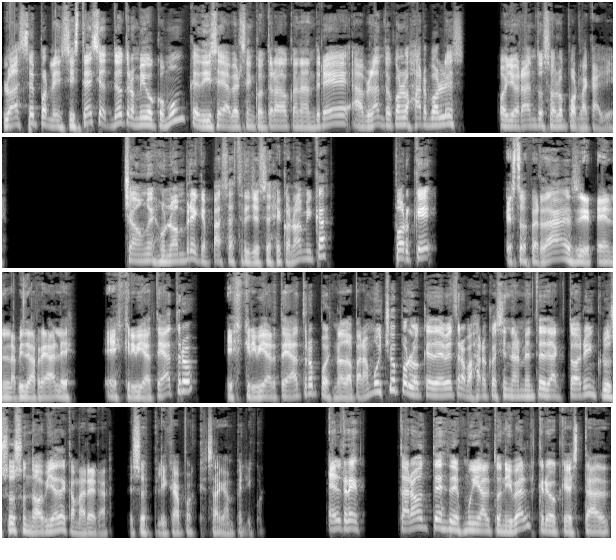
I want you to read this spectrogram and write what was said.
Lo hace por la insistencia de otro amigo común que dice haberse encontrado con André hablando con los árboles o llorando solo por la calle. Sean es un hombre que pasa estrecheces económicas porque, esto es verdad, es decir, en la vida real es- escribía teatro, y escribir teatro pues no da para mucho, por lo que debe trabajar ocasionalmente de actor e incluso su novia de camarera. Eso explica pues que salgan películas. El restaurante es de muy alto nivel, creo que está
